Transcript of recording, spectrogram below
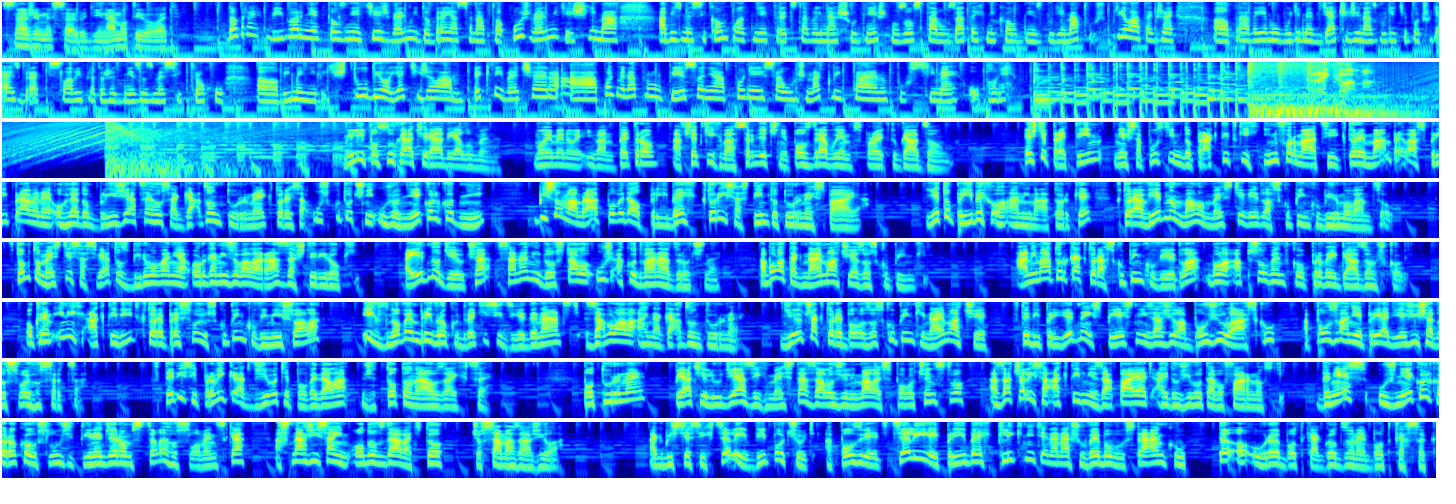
snažíme sa ľudí namotivovať Dobre, výborne, to znie tiež veľmi dobre, ja sa na to už veľmi teším a aby sme si kompletne predstavili našu dnešnú zostavu za technikou, dnes bude Matúš Prila, takže e, práve jemu budeme vďačiť, že nás budete počuť aj z Bratislavy, pretože dnes sme si trochu e, vymenili štúdio. Ja ti želám pekný večer a poďme na prvú pieseň a po nej sa už na Clip Time pustíme úplne. Reklama Milí poslucháči Rádia Lumen, moje meno je Ivan Petro a všetkých vás srdečne pozdravujem z projektu Godzone. Ešte predtým, než sa pustím do praktických informácií, ktoré mám pre vás pripravené ohľadom blížiaceho sa Godzone turné, ktoré sa uskutoční už o niekoľko dní, by som vám rád povedal príbeh, ktorý sa s týmto turné spája. Je to príbeh o animátorke, ktorá v jednom malom meste viedla skupinku birmovancov. V tomto meste sa sviatosť birmovania organizovala raz za 4 roky – a jedno dievča sa na ňu dostalo už ako 12-ročné a bola tak najmladšia zo skupinky. Animátorka, ktorá skupinku viedla, bola absolventkou prvej gádzom školy. Okrem iných aktivít, ktoré pre svoju skupinku vymýšľala, ich v novembri v roku 2011 zavolala aj na gádzon turné. Dievča, ktoré bolo zo skupinky najmladšie, vtedy pri jednej z piesní zažila Božiu lásku a pozvanie prijať Ježiša do svojho srdca. Vtedy si prvýkrát v živote povedala, že toto naozaj chce. Po turné piati ľudia z ich mesta založili malé spoločenstvo a začali sa aktívne zapájať aj do života vo farnosti. Dnes už niekoľko rokov slúži tínedžerom z celého Slovenska a snaží sa im odovzdávať to, čo sama zažila. Ak by ste si chceli vypočuť a pozrieť celý jej príbeh, kliknite na našu webovú stránku tour.godzone.sk.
